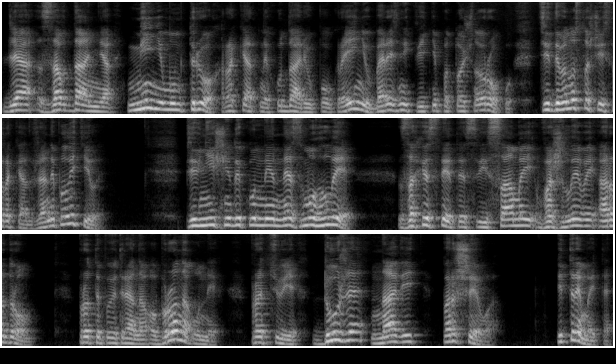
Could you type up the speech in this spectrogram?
для завдання мінімум трьох ракетних ударів по Україні в березні-квітні поточного року. Ці 96 ракет вже не полетіли. Північні дикуни не змогли захистити свій самий важливий аеродром. Протиповітряна оборона у них працює дуже навіть паршиво. Підтримайте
